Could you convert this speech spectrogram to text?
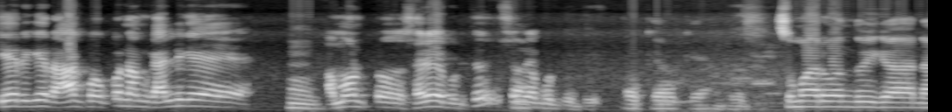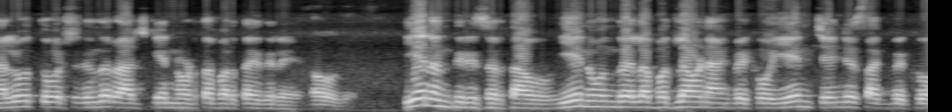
ಚೇರ್ ಗೀರ್ ಹಾಕ್ಬೇಕು ನಮ್ಗೆ ಅಲ್ಲಿಗೆ ಅಮೌಂಟ್ ಸರಿಯಾಗಿ ಬಿಡ್ತು ಸುಮ್ಮನೆ ಬಿಟ್ಬಿಟ್ವಿ. Okay okay. ಸುಮಾರು ಒಂದು ಈಗ ನಲವತ್ತು ವರ್ಷದಿಂದ ರಾಜಕೀಯ ನೋಡ್ತಾ ಬರ್ತಾ ಇದ್ದೀರಿ. ಹೌದು. ಏನಂತೀರಿ ಸರ್ ತಾವು? ಏನು ಒಂದು ಎಲ್ಲ ಬದಲಾವಣೆ ಆಗ್ಬೇಕು ಏನ್ ಚೇಂಜಸ್ ಆಗ್ಬೇಕು?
